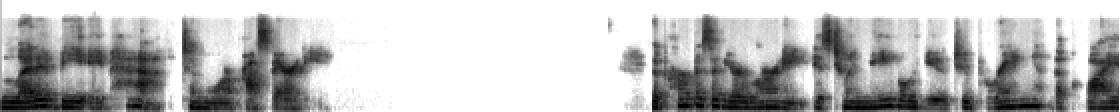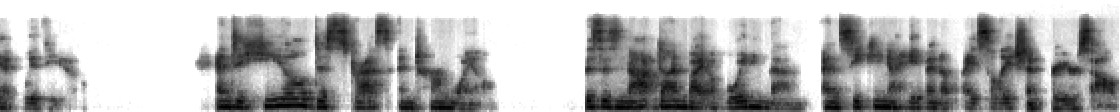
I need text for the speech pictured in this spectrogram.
Let it be a path to more prosperity. The purpose of your learning is to enable you to bring the quiet with you and to heal distress and turmoil. This is not done by avoiding them and seeking a haven of isolation for yourself.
